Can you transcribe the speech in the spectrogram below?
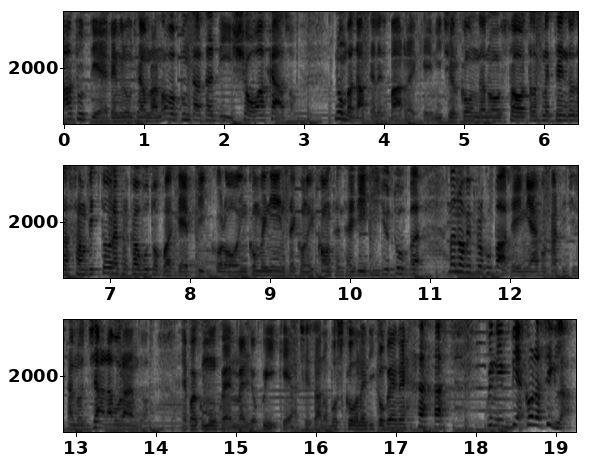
a tutti e benvenuti a una nuova puntata di Show a caso. Non badate alle sbarre che mi circondano, sto trasmettendo da San Vittore perché ho avuto qualche piccolo inconveniente con il content ID di YouTube, ma non vi preoccupate, i miei avvocati ci stanno già lavorando. E poi comunque è meglio qui che a Cesano Boscone, dico bene. Quindi via con la sigla!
